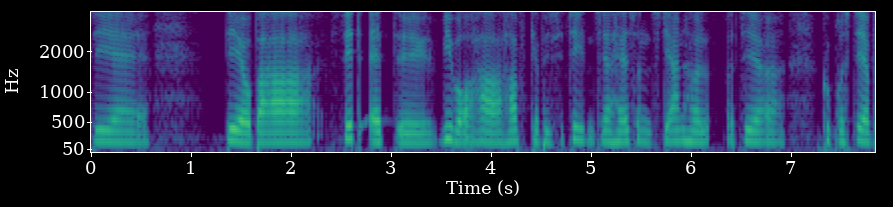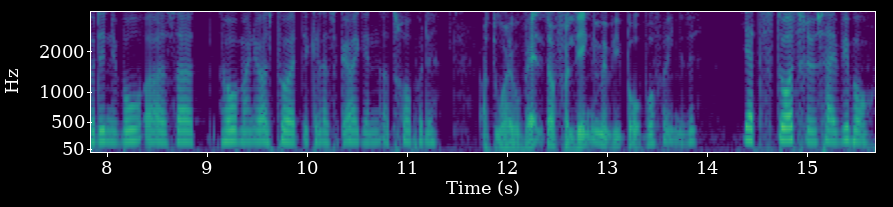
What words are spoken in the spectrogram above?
Det er, det er jo bare fedt, at øh, Viborg har haft kapaciteten til at have sådan et stjernehold, og til at kunne præstere på det niveau, og så håber man jo også på, at det kan lade sig gøre igen, og tro på det. Og du har jo valgt at forlænge med Viborg. Hvorfor egentlig det? Jeg stortrives her i Viborg.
